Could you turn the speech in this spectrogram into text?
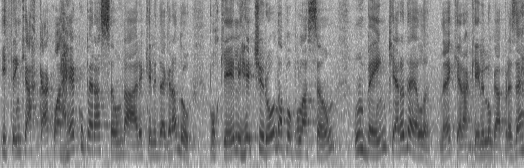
e tem que arcar com a recuperação da área que ele degradou. Porque ele retirou da população um bem que era dela, né? que era aquele lugar preservado.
